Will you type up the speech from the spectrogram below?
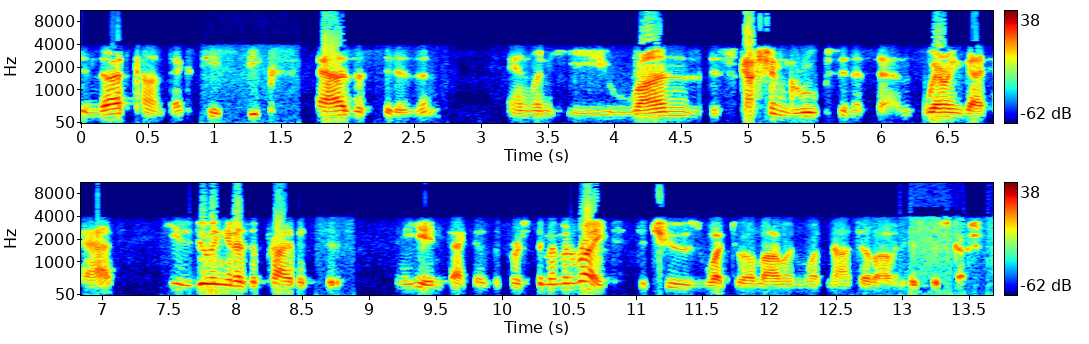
in that context, he speaks as a citizen. And when he runs discussion groups, in a sense, wearing that hat, he's doing it as a private citizen. And he, in fact, has the First Amendment right to choose what to allow and what not to allow in his discussion.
